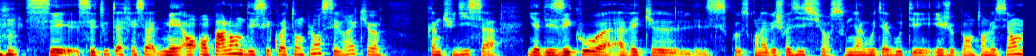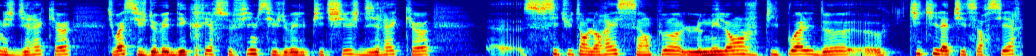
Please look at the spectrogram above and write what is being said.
c'est tout à fait ça. Mais en, en parlant des c'est quoi ton plan, c'est vrai que comme tu dis, ça, il y a des échos avec euh, ce qu'on avait choisi sur Souvenir goutte à goutte et, et Je peux entendre l'océan, mais je dirais que, tu vois, si je devais décrire ce film, si je devais le pitcher, je dirais que si tu tends l'oreille, c'est un peu le mélange pile poil de euh, Kiki la petite sorcière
